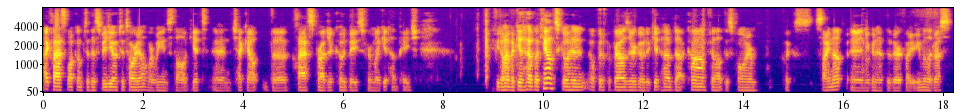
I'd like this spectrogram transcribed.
Hi class, welcome to this video tutorial where we install Git and check out the class project code base from my GitHub page. If you don't have a GitHub account, go ahead and open up a browser, go to github.com, fill out this form, click sign up, and you're going to have to verify your email address.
